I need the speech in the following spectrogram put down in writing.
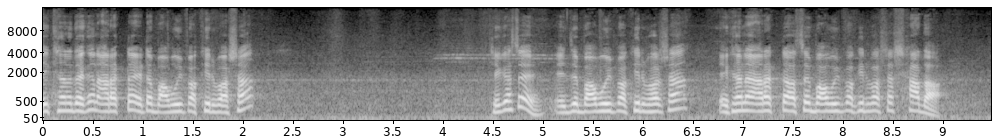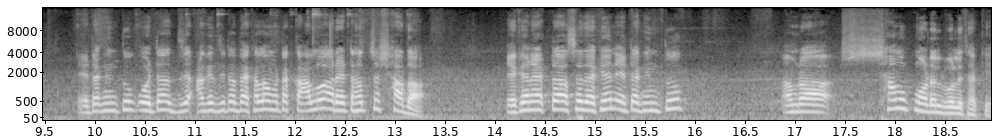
এইখানে দেখেন আর একটা এটা বাবুই পাখির বাসা। ঠিক আছে? এই যে বাবুই পাখির ভাষা এখানে আর একটা আছে বাবুই পাখির ভাষা সাদা। এটা কিন্তু ওইটা যে, আগে যেটা দেখালাম ওটা কালো আর এটা হচ্ছে সাদা। এখানে একটা আছে দেখেন, এটা কিন্তু আমরা শামুক মডেল বলে থাকি।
